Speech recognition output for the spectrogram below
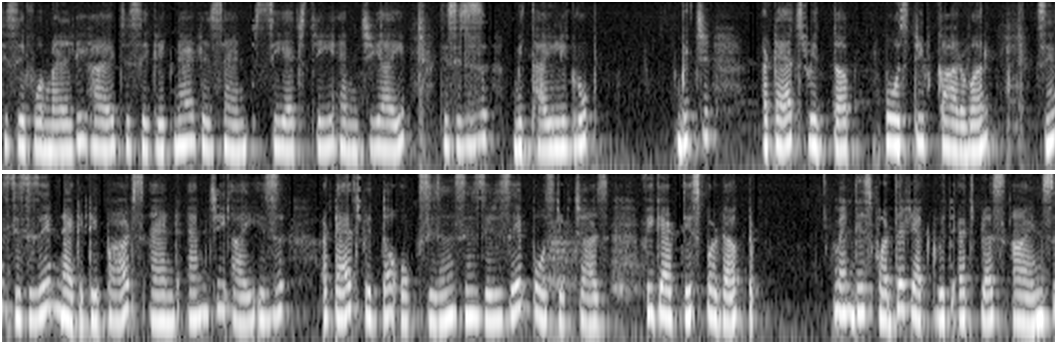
This is formaldehyde. This is Grignard reagent CH3MgI. This is methyl group which attached with the positive carbon since this is a negative parts and MgI is attached with the oxygen since there is a positive charge. We get this product when this further react with H plus ions.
